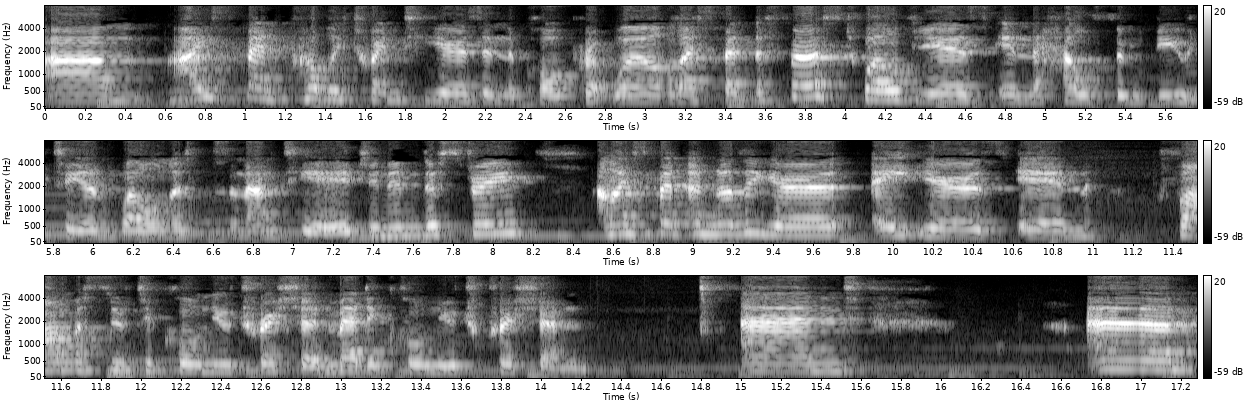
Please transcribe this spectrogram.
um, I spent probably 20 years in the corporate world. I spent the first 12 years in the health and beauty and wellness and anti aging industry. And I spent another year, eight years in pharmaceutical nutrition, medical nutrition. And um,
